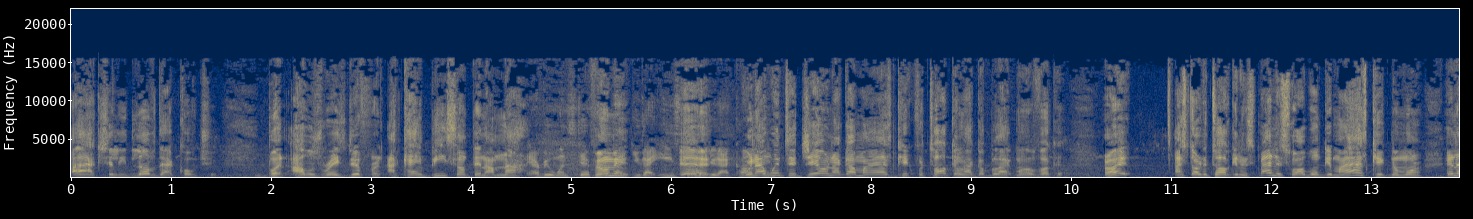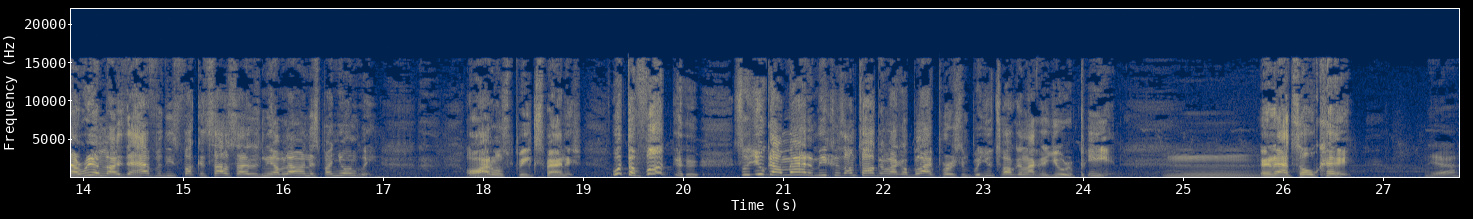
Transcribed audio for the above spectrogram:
I actually love that culture. Mm-hmm. But I was raised different. I can't be something I'm not. Everyone's different. Feel me? Like, you got East Coast, you got Compton. When I went to jail and I got my ass kicked for talking like a black motherfucker, right? I started talking in Spanish so I won't get my ass kicked no more. And I realized that half of these fucking Southsiders ni hablaban español, güey. Oh, I don't speak Spanish. What the fuck? so you got mad at me because I'm talking like a black person, but you're talking like a European. Mm, And that's okay. yeah.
